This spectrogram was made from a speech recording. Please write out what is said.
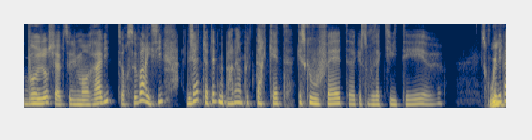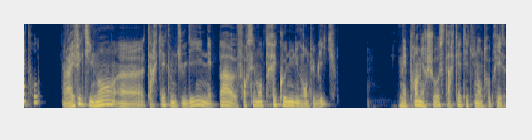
Bonjour, je suis absolument ravie de te recevoir ici. Déjà, tu vas peut-être me parler un peu de Tarket. Qu'est-ce que vous faites? Quelles sont vos activités? Est-ce qu'on ne connaît pas trop alors effectivement, euh, comme tu le dis, n'est pas euh, forcément très connu du grand public. Mais première chose, Target est une entreprise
